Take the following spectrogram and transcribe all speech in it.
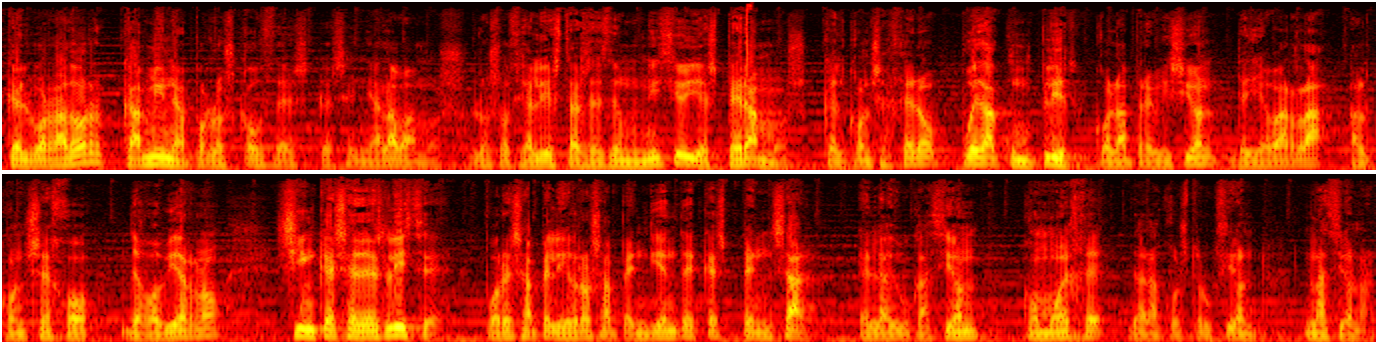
que el borrador camina por los cauces que señalábamos los socialistas desde un inicio y esperamos que el consejero pueda cumplir con la previsión de llevarla al Consejo de Gobierno sin que se deslice por esa peligrosa pendiente que es pensar en la educación como eje de la construcción nacional.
